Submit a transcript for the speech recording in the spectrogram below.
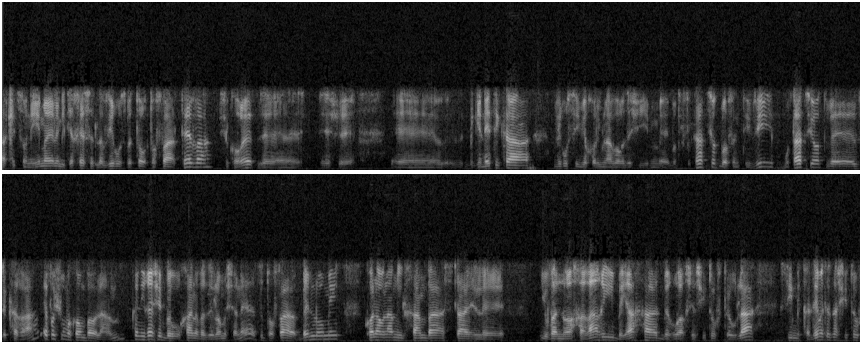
הקיצוניים האלה מתייחסת לווירוס בתור תופעת טבע שקורית, יש אה, בגנטיקה וירוסים יכולים לעבור איזושהי מודיפיקציות באופן טבעי, מוטציות, וזה קרה איפשהו מקום בעולם, כנראה שברוחן אבל זה לא משנה, זו תופעה בינלאומית, כל העולם נלחם בה, סטייל אה, יובל נוח הררי, ביחד, ברוח של שיתוף פעולה. סין מקדמת את השיתוף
